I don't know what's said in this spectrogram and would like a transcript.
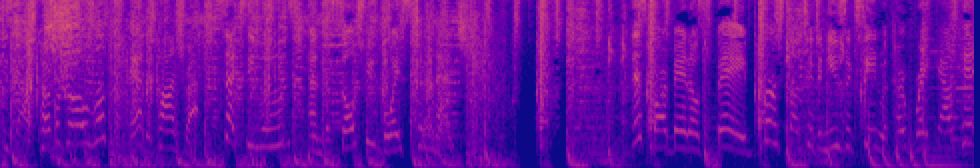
She's got cover girl looks and a contract, sexy moves, and the sultry voice to match. This Barbados babe burst onto the music scene with her breakout hit,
